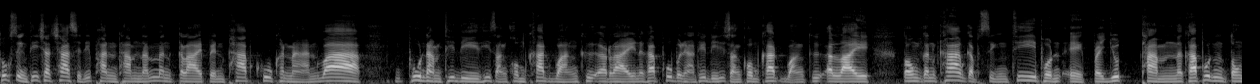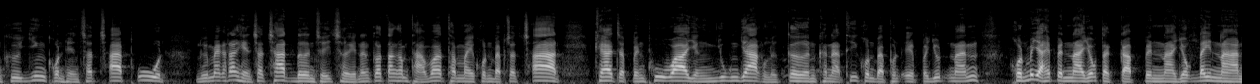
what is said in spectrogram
ทุกสิ่งที่ชาติชาติสิทธิพันธ์ทำนั้นมันกลายเป็นภาพคู่ขนานว่า ผู้นำที่ดีที่สังคมคาดหวังคืออะไรนะครับผู้บริหารที่ดีที่สังคมคาดหวังคืออะไร ตรงกันข้ามกับสิ่งที่พลเอกประยุทธ์ทำนะครับพูดตรงๆคือยิ่งคนเห็นชัดชาติพูด หรือแม้กระทั่งเห็นชัดชาติเดินเฉยๆนั้นก็ตั้งคำถามว่าทำไมคนแบบชัดชาติ แค่จะเป็นผู้ว่ายังยุ่งยากเหลือเกิน ขณะที่คนแบบพลเอกประยุทธ์นั้น คนไม่อยากให้เป็นนายกแต่กลับเป็นนายกได้นาน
